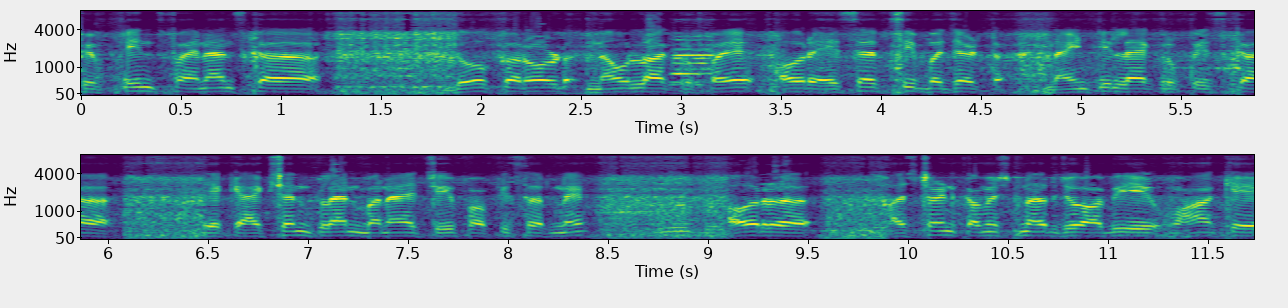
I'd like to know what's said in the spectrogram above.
फिफ्टींथ फाइनेंस का दो करोड़ नौ लाख रुपए और एसएफसी बजट 90 लाख रुपीस का एक एक्शन प्लान बनाया चीफ ऑफिसर ने। और असिस्टेंट कमिश्नर जो अभी वहाँ के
